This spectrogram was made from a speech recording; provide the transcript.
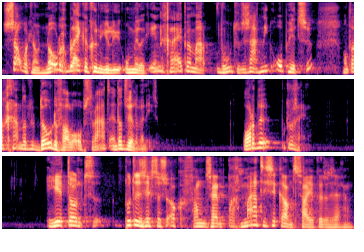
Zou het nou nodig blijken, kunnen jullie onmiddellijk ingrijpen, maar we moeten de zaak niet ophitsen, want dan gaan er natuurlijk doden vallen op straat en dat willen we niet. Orde moet er zijn. Hier toont Poetin zich dus ook van zijn pragmatische kant, zou je kunnen zeggen.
